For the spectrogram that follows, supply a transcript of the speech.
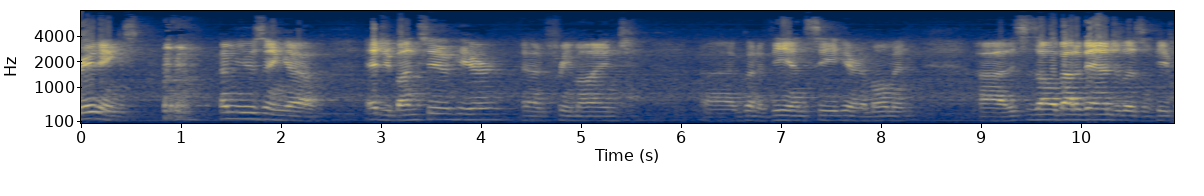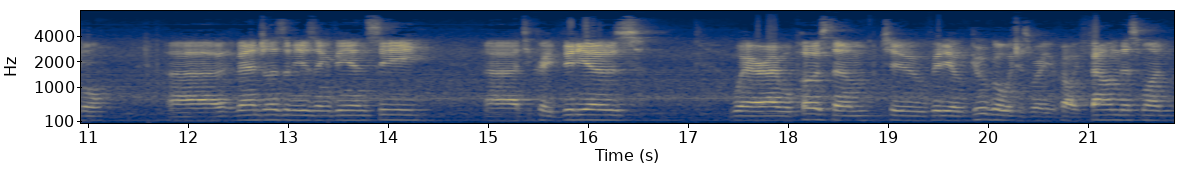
Greetings. I'm using uh, Edubuntu here and FreeMind. Uh, I'm going to VNC here in a moment. Uh, this is all about evangelism, people. Uh, evangelism using VNC uh, to create videos where I will post them to Video Google, which is where you probably found this one.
